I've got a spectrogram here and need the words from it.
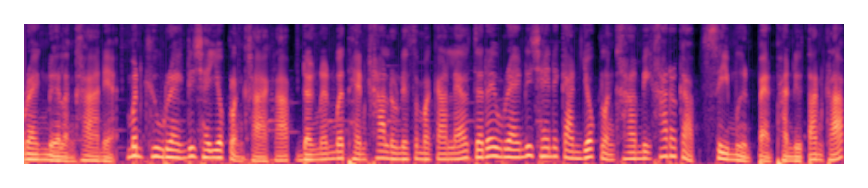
แรงเหนือหลังคาเนี่ยมันคือแรงที่ใช้ยกหลังคาครับดังนั้นเมื่อแทนค่าลงในสมการแล้วจะได้แรงที่ใช้ในการยกหลังคา มีค่าเท่ากับ 48,000 นิวตันครับ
